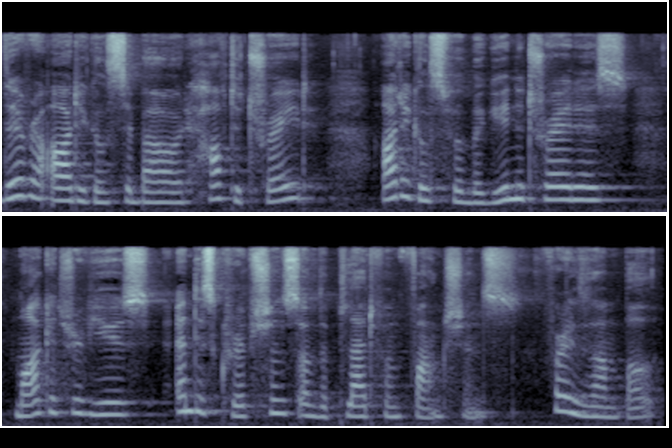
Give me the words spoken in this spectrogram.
There are articles about how to trade, articles for beginner traders, market reviews, and descriptions of the platform functions. For example,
